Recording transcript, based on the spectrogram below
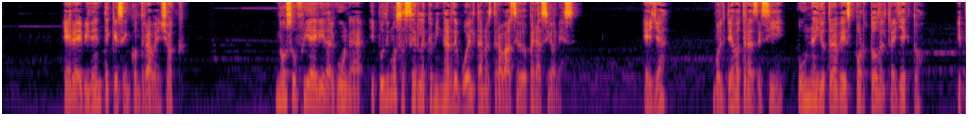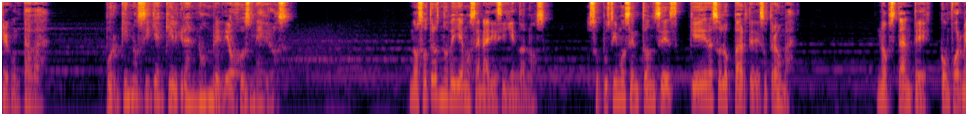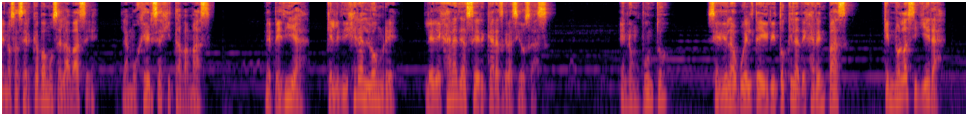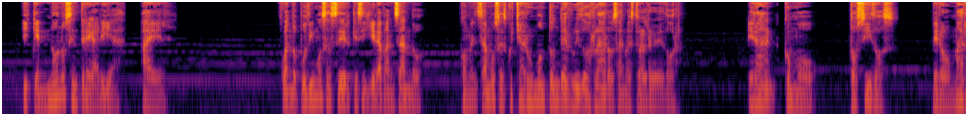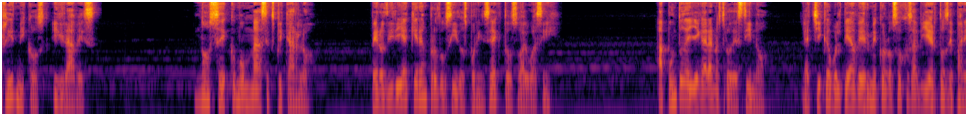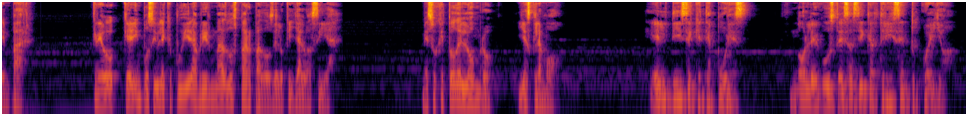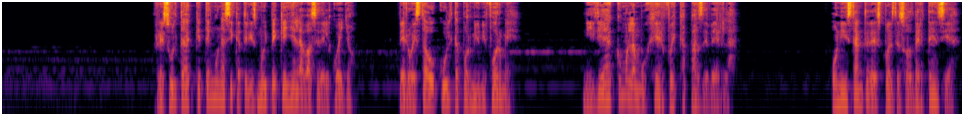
Era evidente que se encontraba en shock. No sufría herida alguna y pudimos hacerla caminar de vuelta a nuestra base de operaciones. Ella volteaba tras de sí una y otra vez por todo el trayecto y preguntaba, ¿por qué no sigue aquel gran hombre de ojos negros? Nosotros no veíamos a nadie siguiéndonos. Supusimos entonces que era solo parte de su trauma. No obstante, conforme nos acercábamos a la base, la mujer se agitaba más. Me pedía que le dijera al hombre le dejara de hacer caras graciosas. En un punto, se dio la vuelta y gritó que la dejara en paz, que no la siguiera y que no nos entregaría a él. Cuando pudimos hacer que siguiera avanzando, comenzamos a escuchar un montón de ruidos raros a nuestro alrededor. Eran como tosidos, pero más rítmicos y graves. No sé cómo más explicarlo, pero diría que eran producidos por insectos o algo así. A punto de llegar a nuestro destino, la chica voltea a verme con los ojos abiertos de par en par. Creo que era imposible que pudiera abrir más los párpados de lo que ya lo hacía. Me sujetó del hombro y exclamó, Él dice que te apures. No le gusta esa cicatriz en tu cuello. Resulta que tengo una cicatriz muy pequeña en la base del cuello, pero está oculta por mi uniforme. Ni idea cómo la mujer fue capaz de verla. Un instante después de su advertencia,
